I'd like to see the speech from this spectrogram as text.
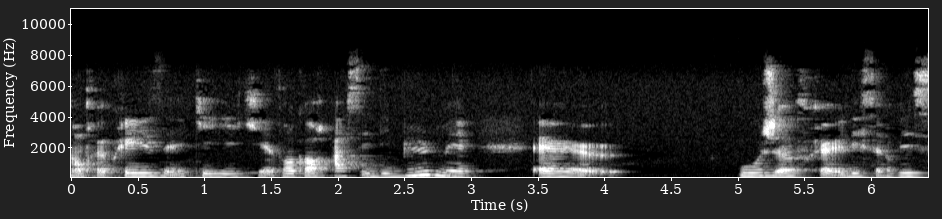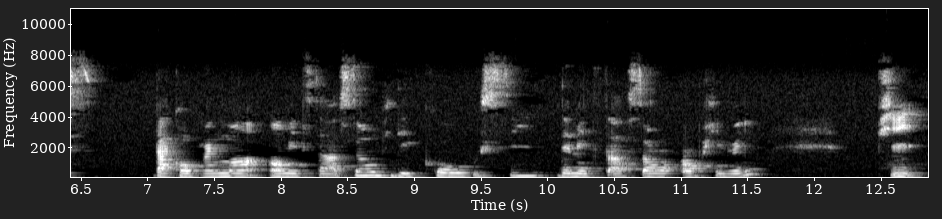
entreprise qui, est encore à ses débuts, mais euh, où j'offre des services d'accompagnement en méditation, puis des cours aussi de méditation en privé. Puis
